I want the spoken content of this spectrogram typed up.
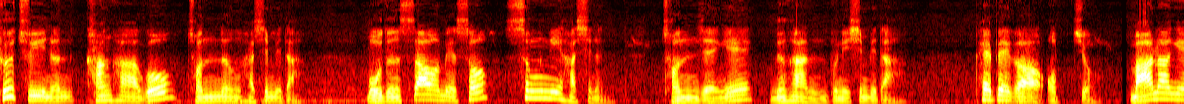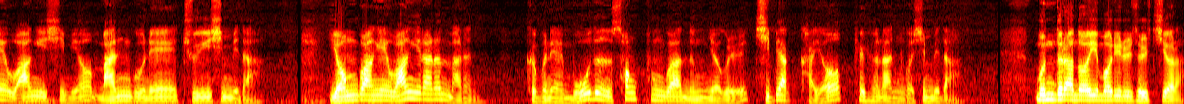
그 주인은 강하고 전능하십니다. 모든 싸움에서 승리하시는 전쟁에 능한 분이십니다. 패배가 없죠. 만왕의 왕이시며 만군의 주이십니다. 영광의 왕이라는 말은 그분의 모든 성품과 능력을 집약하여 표현한 것입니다. 문들아 너희 머리를 들지어라.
